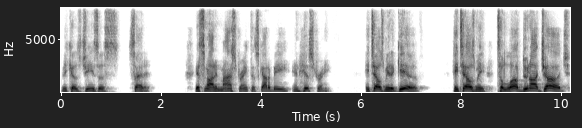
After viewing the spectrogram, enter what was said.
because Jesus said it. It's not in my strength, it's got to be in His strength. He tells me to give, He tells me to love. Do not judge.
